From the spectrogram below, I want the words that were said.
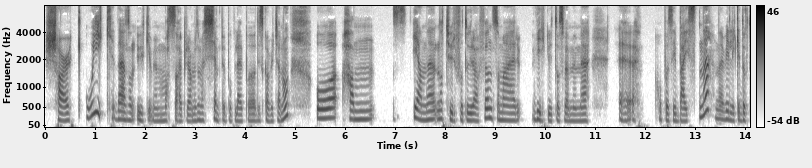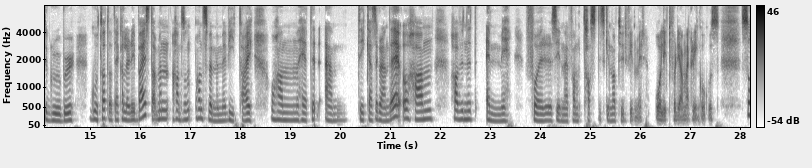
Shark Week. Det er en sånn uke med masse haiprogrammer som er kjempepopulære på Discovery Channel. Og han ene naturfotografen som er virkelig ute og svømmer med eh, håper å si beistene. Jeg ville ikke Dr. Gruber godtatt at jeg kaller de beist, da, men han, som, han svømmer med hvithai, og han heter Andy Casagrande, og han har vunnet Emmy for sine fantastiske naturfilmer, og litt fordi han er klin kokos. Så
